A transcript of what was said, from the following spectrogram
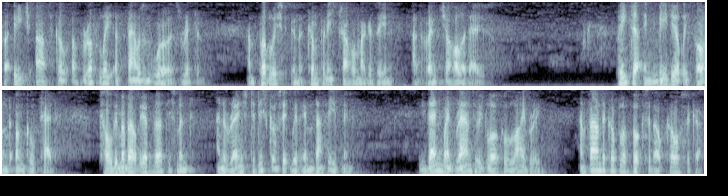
for each article of roughly a thousand words written and published in the company's travel magazine Adventure Holidays. Peter immediately phoned Uncle Ted, told him about the advertisement, and arranged to discuss it with him that evening. He then went round to his local library and found a couple of books about Corsica.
